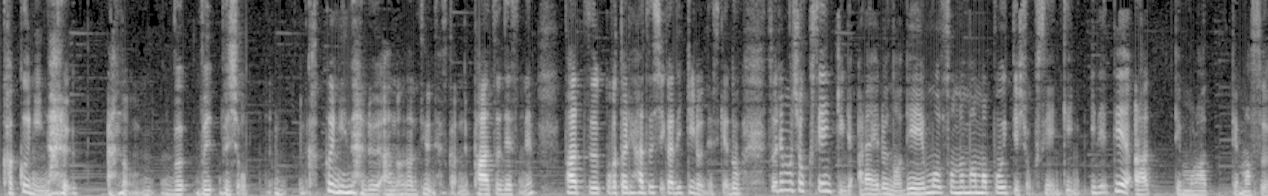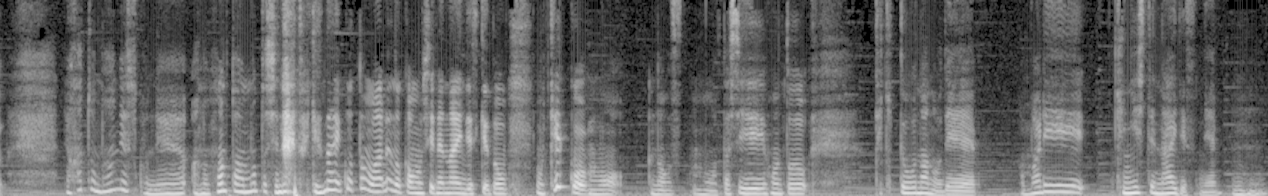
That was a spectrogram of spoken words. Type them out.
核になる あの部部署核になるあのなんていうんですかねパーツですねパーツこう取り外しができるんですけどそれも食洗機で洗えるのでもうそのままポイって食洗機に入れて洗ってもらってます。あと何ですかねあの本当はもっとしないといけないこともあるのかもしれないんですけど結構もうあのもう私本当適当なのであまり気にしてないですね。うん、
